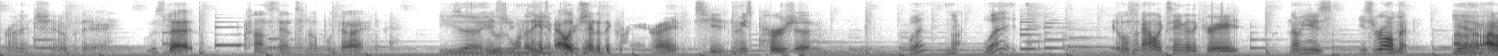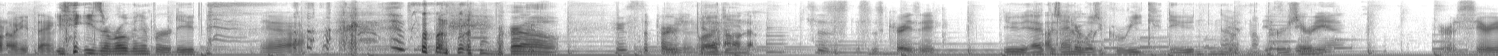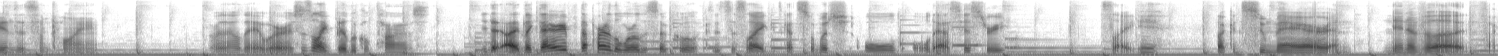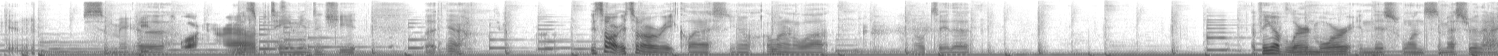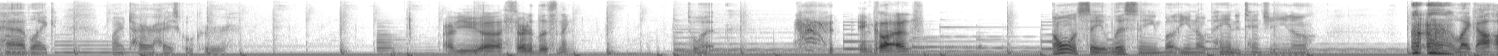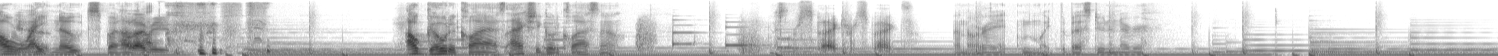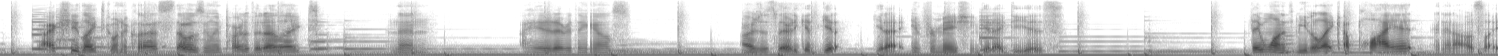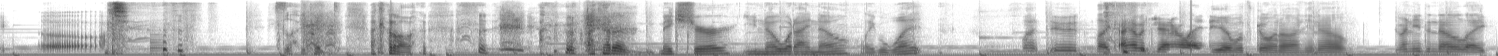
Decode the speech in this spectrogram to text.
Running shit over there. Who's that Constantinople guy? He's uh he was one I of the think it's emperors. Alexander the Great, right? He, no, he's Persia. What? Nick, What? It wasn't Alexander the Great. No, he's he's Roman. I don't know. Yeah. I don't know anything. He's a Roman emperor, dude. Yeah. Bro. Who's the Persian guy? I don't know. This is this is crazy. Dude, Alexander was Greek, dude. No, not Persian. Assyrians or Assyrians at some point. Where the hell they were? This is like biblical times. Dude, I, like that area, that part of the world is so cool because it's just like it's got so much old, old ass history. It's like Yeah. fucking Sumer and Nineveh and fucking Sumer- uh, walking around. Mesopotamians and shit. But yeah. It's all it's an alright class, you know. I learn a lot. I would say that. I think I've learned more in this one semester than I have like my entire high school career. Have you uh, started listening To what? in class? I won't say listening, but you know, paying attention. You know, like I'll, I'll Yeah. write notes, but I'll, I mean. I'll go to class. I actually go to class now. Respect, respect. I know, right? I'm like the best student ever. I actually liked going to class. That was the only part of it I liked. And then I hated everything else. I was just there to get get get information, get ideas. They wanted me to like apply it, and then I was like, oh. It's like I, I gotta, I gotta make sure you know what I know. Like what? what, dude? Like, I have a general idea of what's going on, you know? Do I need to know, like,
